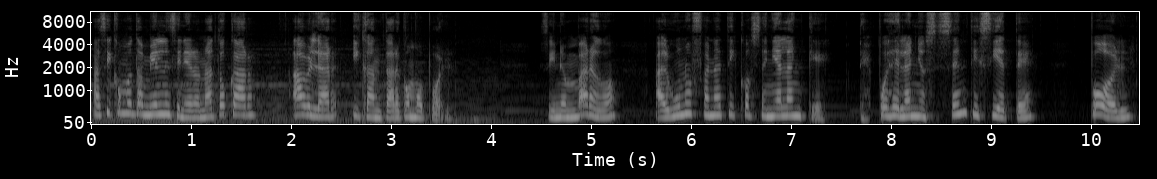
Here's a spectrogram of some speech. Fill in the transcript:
así como también le enseñaron a tocar, hablar y cantar como Paul. Sin embargo, algunos fanáticos señalan que, después del año 67, Paul,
